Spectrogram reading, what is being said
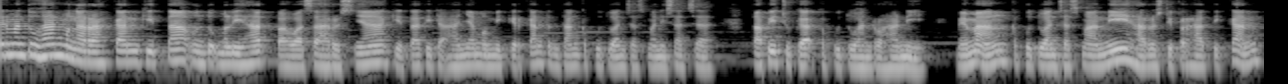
Firman Tuhan mengarahkan kita untuk melihat bahwa seharusnya kita tidak hanya memikirkan tentang kebutuhan jasmani saja, tapi juga kebutuhan rohani. Memang kebutuhan jasmani harus diperhatikan,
